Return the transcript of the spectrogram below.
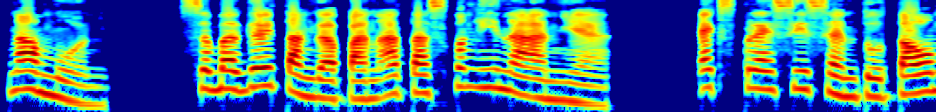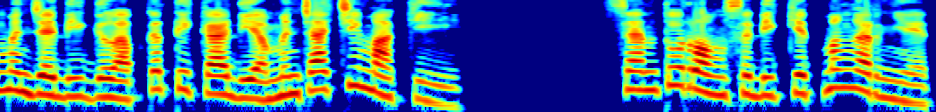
Namun, sebagai tanggapan atas penghinaannya, Ekspresi Sentu Tao menjadi gelap ketika dia mencaci maki. Sentu Rong sedikit mengernyit,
